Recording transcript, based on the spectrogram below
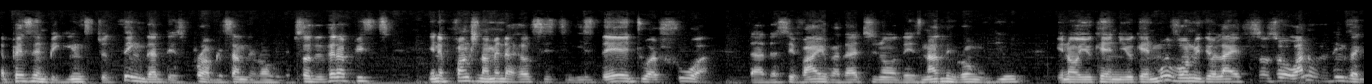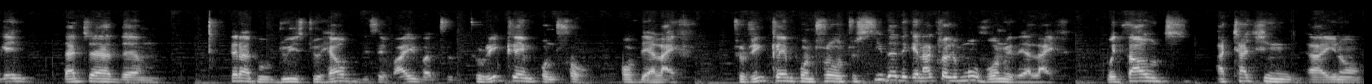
a person begins to think that there's probably something wrong with them. So the therapist in a functional mental health system is there to assure that the survivor that you know there's nothing wrong with you. You know you can you can move on with your life. So so one of the things again that uh, the um, therapy will do is to help the survivor to, to reclaim control of their life, to reclaim control, to see that they can actually move on with their life without attaching, uh, you know,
